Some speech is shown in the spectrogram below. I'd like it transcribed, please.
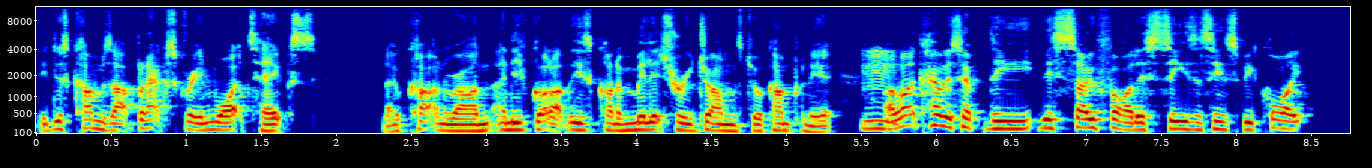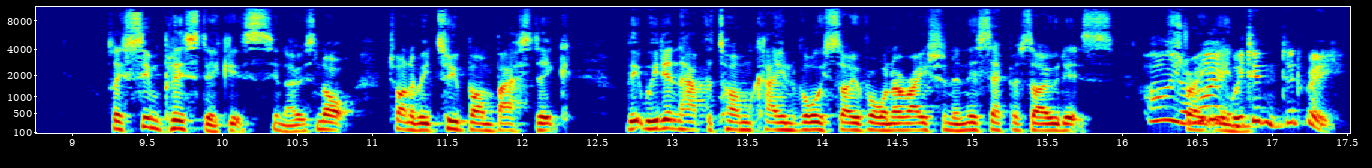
It just comes up, black screen, white text, you know, cut and run, and you've got like these kind of military drums to accompany it. I like how this the this so far this season seems to be quite say simplistic. It's you know it's not trying to be too bombastic. We didn't have the Tom Kane voiceover or narration in this episode. It's Oh, you're straight right. in. We didn't, did we?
